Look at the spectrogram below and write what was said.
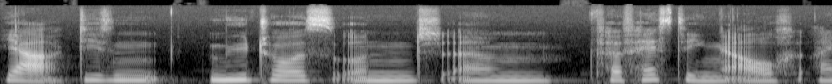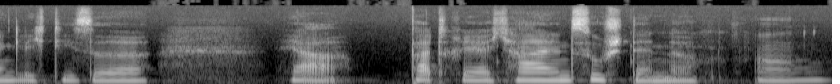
ja diesen Mythos und ähm, verfestigen auch eigentlich diese ja, patriarchalen Zustände. Mhm.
